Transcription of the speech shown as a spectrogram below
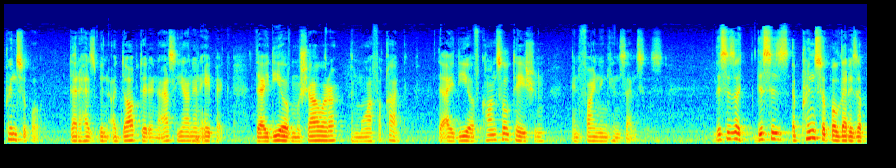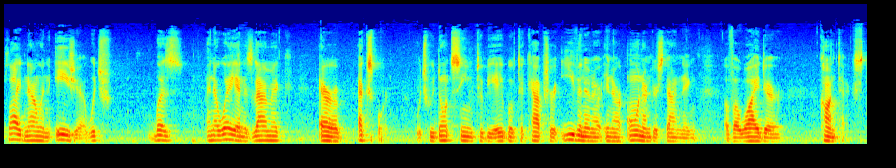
principle that has been adopted in ASEAN and APEC. The idea of mushawara and muwafaqat, the idea of consultation and finding consensus. This is, a, this is a principle that is applied now in Asia, which was, in a way, an Islamic Arab export, which we don't seem to be able to capture even in our, in our own understanding of a wider context.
